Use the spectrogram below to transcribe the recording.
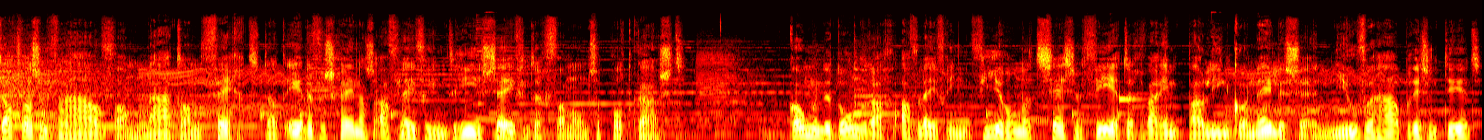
Dat was een verhaal van Nathan Vecht, dat eerder verscheen als aflevering 73 van onze podcast. Komende donderdag aflevering 446, waarin Paulien Cornelissen een nieuw verhaal presenteert.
